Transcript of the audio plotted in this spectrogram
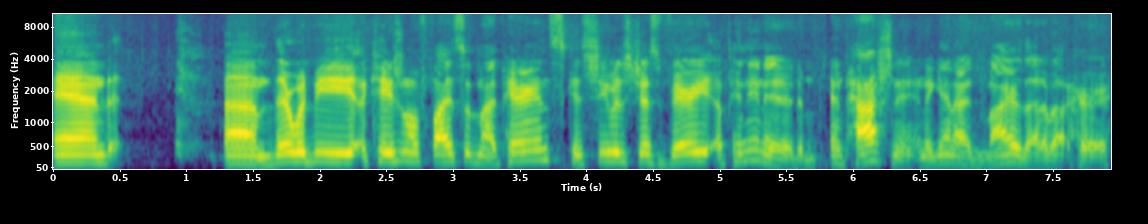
and um, there would be occasional fights with my parents because she was just very opinionated and, and passionate, and again, I admire that about her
